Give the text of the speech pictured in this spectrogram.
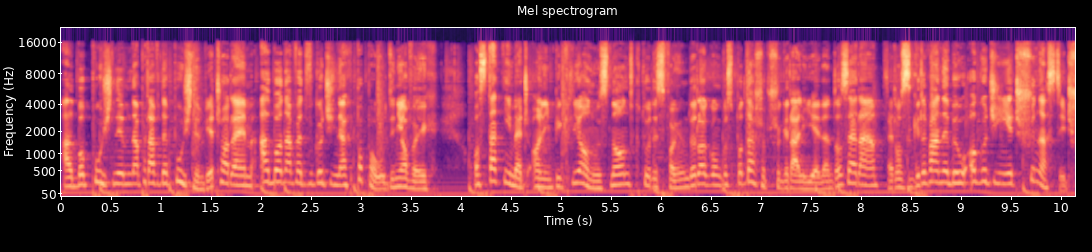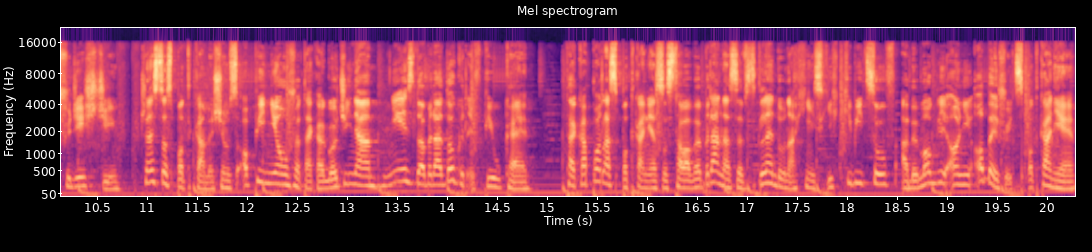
albo późnym, naprawdę późnym wieczorem, albo nawet w godzinach popołudniowych. Ostatni mecz Olympic Lyonu z Nantes, który swoją drogą gospodarze przegrali 1 do 0, rozgrywany był o godzinie 13.30. Często spotykamy się z opinią, że taka godzina nie jest dobra do gry w piłkę. Taka pora spotkania została wybrana ze względu na chińskich kibiców, aby mogli oni obejrzeć spotkanie.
